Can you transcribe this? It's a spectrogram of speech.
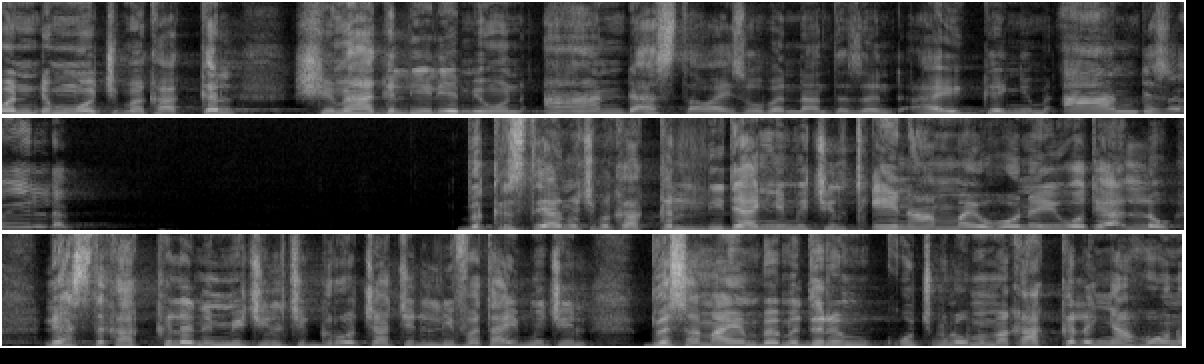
ወንድሞች መካከል ሽማግሌ የሚሆን አንድ አስተዋይ ሰው በእናንተ ዘንድ አይገኝም? አንድ ሰው የለም። በክርስቲያኖች መካከል ሊዳኝ የሚችል ጤናማ የሆነ ህይወት ያለው ሊያስተካክለን የሚችል ችግሮቻችንን ሊፈታ የሚችል በሰማይም በምድርም ቁጭ ብሎ መካከለኛ ሆኖ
